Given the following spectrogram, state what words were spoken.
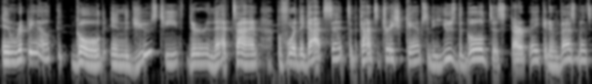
in ripping out the gold in the Jews' teeth during that time before they got sent to the concentration camps and you used the gold to start making investments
